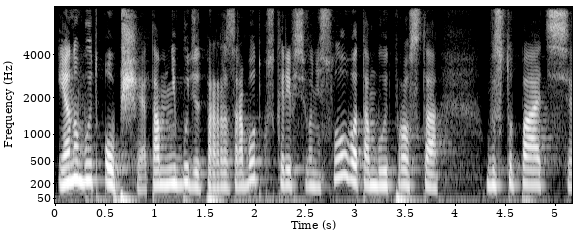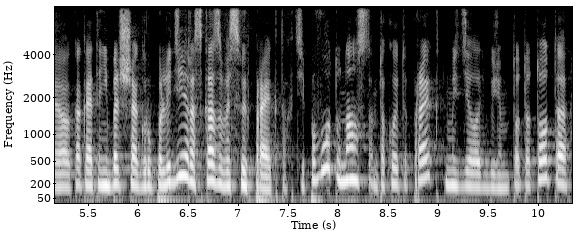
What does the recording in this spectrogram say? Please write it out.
И оно будет общее. Там не будет про разработку, скорее всего, ни слова. Там будет просто выступать э, какая-то небольшая группа людей, рассказывать о своих проектах. Типа, вот у нас там такой-то проект, мы сделать будем то-то, то-то.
